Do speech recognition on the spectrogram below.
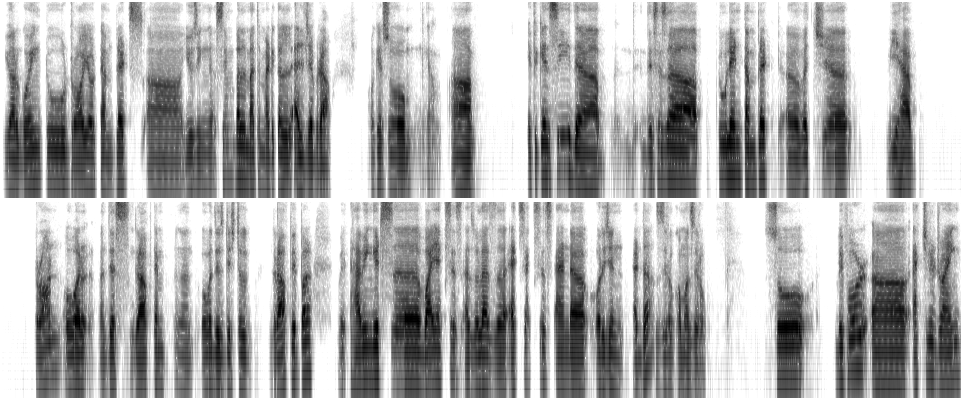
you are going to draw your templates uh, using simple mathematical algebra. Okay so uh, if you can see the this is a two lane template uh, which uh, we have drawn over this graph temp over this digital graph paper having its uh, y-axis as well as the x-axis and uh, origin at the 0 comma 0 so before uh, actually drawing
